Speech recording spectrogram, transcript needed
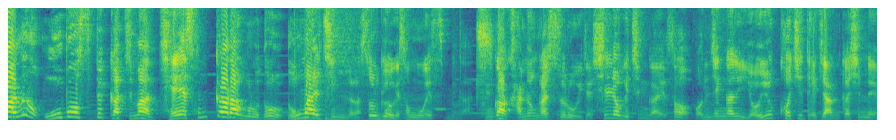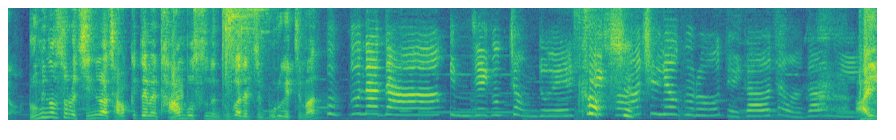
간은 오버스펙 같지만 제 손가락으로도 노말 진일라 솔격에 성공했습니다 주가 가면 갈수록 이제 실력이 증가해서 언젠가는 여유 컷이 되지 않을까 싶네요 루미너스로 진일라 잡았기 때문에 다음 보스는 누가 될지 모르겠지만 훈훈하다. 김제국 정도의. 스펙과 실력으로 내가 당하니. 아니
